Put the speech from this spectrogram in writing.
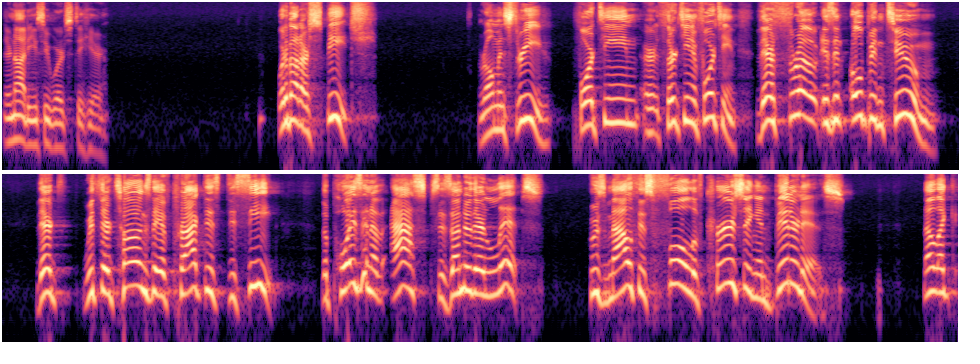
They're not easy words to hear. What about our speech? Romans 3 14 or 13 and 14. Their throat is an open tomb. Their with their tongues they have practiced deceit. The poison of asps is under their lips, whose mouth is full of cursing and bitterness. Now, like,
